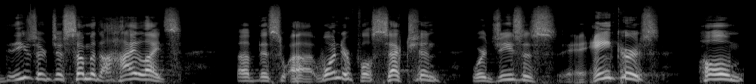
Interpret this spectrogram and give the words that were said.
these are just some of the highlights of this uh, wonderful section where Jesus anchors home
